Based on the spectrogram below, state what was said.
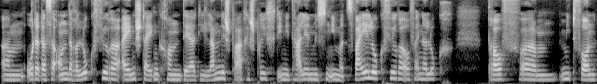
ähm, oder dass ein anderer Lokführer einsteigen kann, der die Landessprache spricht. In Italien müssen immer zwei Lokführer auf einer Lok drauf ähm, mitfahren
